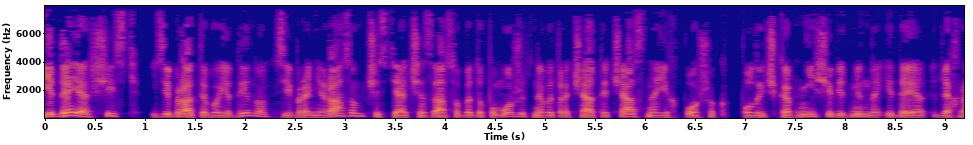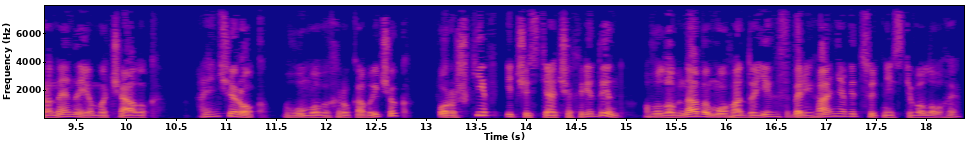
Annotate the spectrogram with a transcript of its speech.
Ідея 6. зібрати воєдино, зібрані разом чистячі засоби допоможуть не витрачати час на їх пошук. Поличка в ніші відмінна ідея для хранення мочалок, ганчірок, гумових рукавичок порошків і чистячих рідин. Головна вимога до їх зберігання відсутність вологи.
